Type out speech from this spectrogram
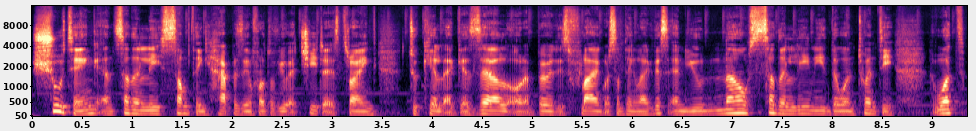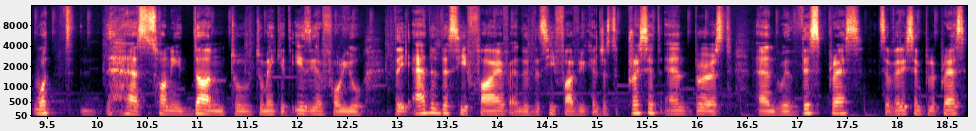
shooting and suddenly something happens in front of you. A cheetah is trying to kill a gazelle or a bird is flying or something like this, and you now suddenly need the 120. What what has Sony done to, to make it easier for you? They added the C5, and with the C5 you can just press it and burst, and with this press, it's a very simple press,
